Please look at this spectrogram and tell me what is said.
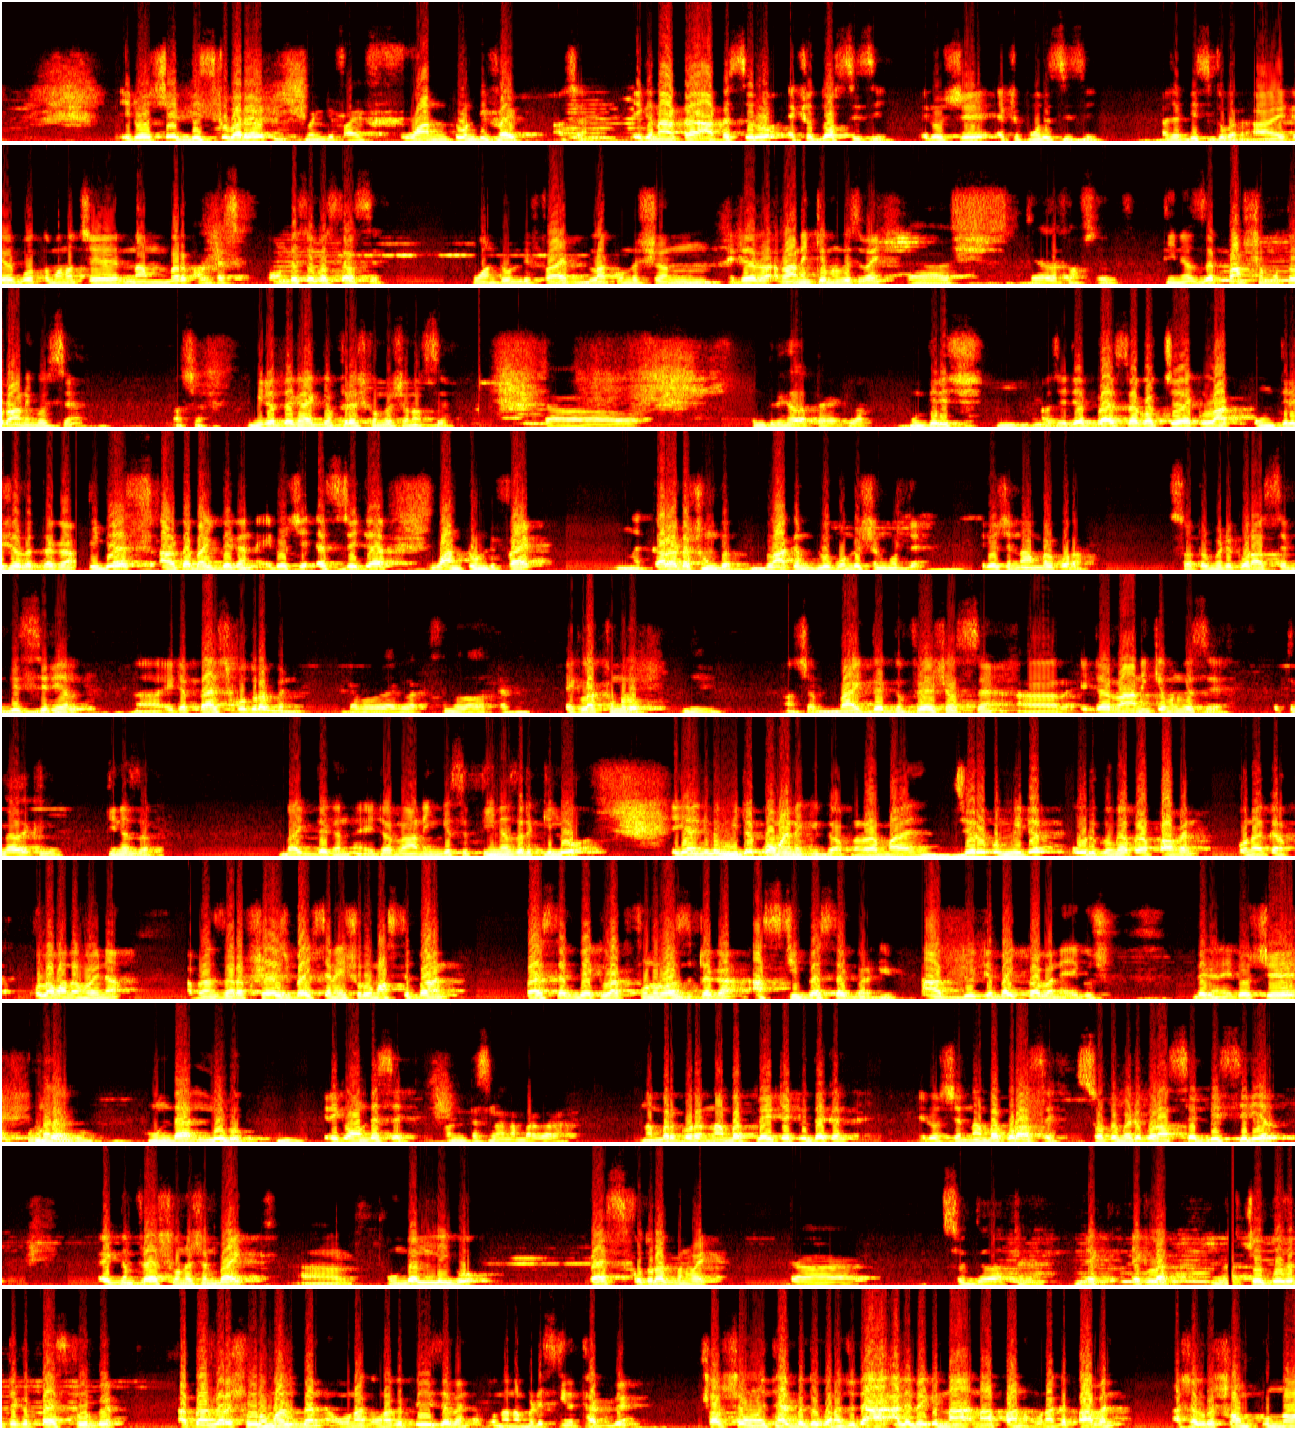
এটা হচ্ছে ডিসকভারের twenty five one twenty five আচ্ছা এখানে একটা আঠাশ ছিল একশো দশ সিসি এটা হচ্ছে একশো পঁচিশ সিসি আচ্ছা ডিসকভার আর এটার বর্তমান হচ্ছে নাম্বার কন্টেস্ট কন্টেস্ট অবস্থা আছে। One twenty five black condition এটা রানিং কেমন গেছে ভাই? তিন হাজার পাঁচশো তিন হাজার পাঁচশো মতো রানিং হচ্ছে আচ্ছা মিটার দেখেন একদম ফ্রেশ কন্ডিশন আছে। এটা উনত্রিশ হাজার টাকা এক লাখ। উনত্রিশ? আচ্ছা এটা প্রাইস রাখা হচ্ছে এক লাখ উনত্রিশ হাজার টাকা। টিভিএস আলটা বাইক দেখেন এটা হচ্ছে এসটিকার ওয়ান টোয়েন্টি ফাইভ কালারটা সুন্দর ব্ল্যাক এন্ড ব্লু কন্ডিশন মধ্যে। এটা হচ্ছে নাম্বার করা। অটোমেটিক করা আছে বিশ সিরিয়াল এটা প্রাইস কত রাখবেন? এটা এক লাখ পনেরো হাজার টাকা। এক লাখ পনেরো? আচ্ছা বাইকটা একদম ফ্রেশ আসছে। আর এটা রানিং কেমন গেছে? তিন হাজার কিলো। তিন হাজার। বাইক দেখেন এটা রানিং গেছে তিন হাজার কিলো। এখানে কিন্তু মিটার কমায় না কিন্তু। আপনারা মানে যেরকম মিটার ওইরকমই আপনারা পাবেন। কোনো এখানে খোলা বাঁধা হয় না। আপনারা যারা ফ্রেশ বাইক চান এই শোরুম আসতে পারেন। প্রাইস থাকবে এক লাখ পনেরো হাজার টাকা। আজকি প্রাইস থাকবে আর কি। আর দুইটা বাইক পাবেন এগুলো দেখেন এটা হচ্ছে হুন্ডা। হুন্ডা লিবু এটা কি অনটেসে কন্টেস্ট না নাম্বার করা। নাম্বার করা নাম্বার প্লেট একটু দেখেন। এটা হচ্ছে নাম্বার করা আছে অটোমেটিক করা আছে বিশ সিরিয়াল একদম ফ্রেশ কন্ডিশন বাইক আর হুন্ডার লিবু প্রাইস কত রাখবেন ভাই? এটা চোদ্দ হাজার টাকা। এক লাখ। চোদ্দ হাজার টাকা প্রাইস পড়বে। আপনারা যারা শোরুম আসবেন ওনাকে ওনাকে পেয়ে যাবেন ওনার নাম্বার স্ক্রিনে থাকবে। সবসময় উনি থাকবে দোকানে। যদি আ- আলী ভাইকে না না পান ওনাকে পাবেন। আশা করি সম্পূর্ণ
